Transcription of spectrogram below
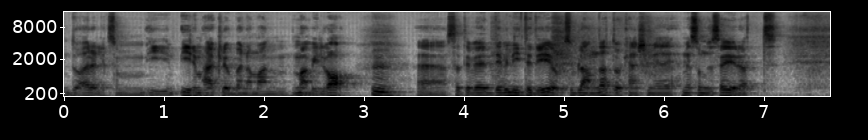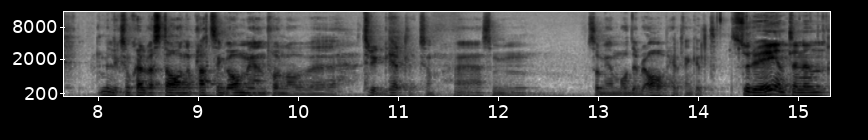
då är det liksom i, i de här klubbarna man, man vill vara. Mm. Så det, är väl, det är väl lite det också blandat då kanske med, med som du säger att liksom själva stan och platsen gav mig en form av trygghet liksom. Som som jag mådde bra av helt enkelt. Så du är egentligen en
